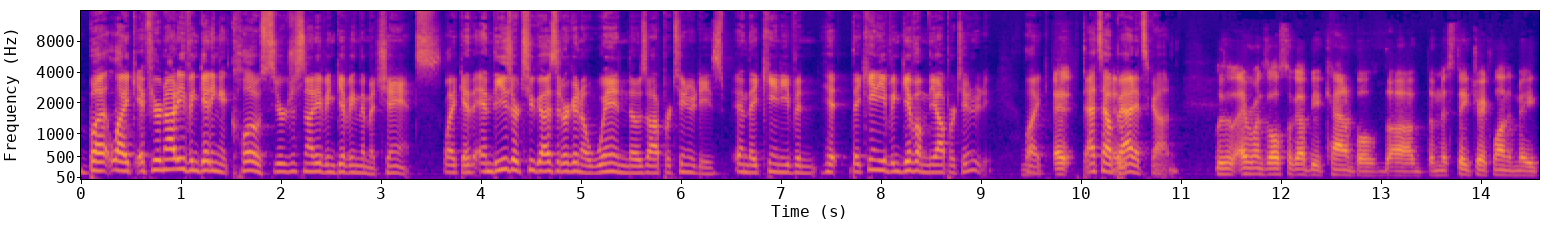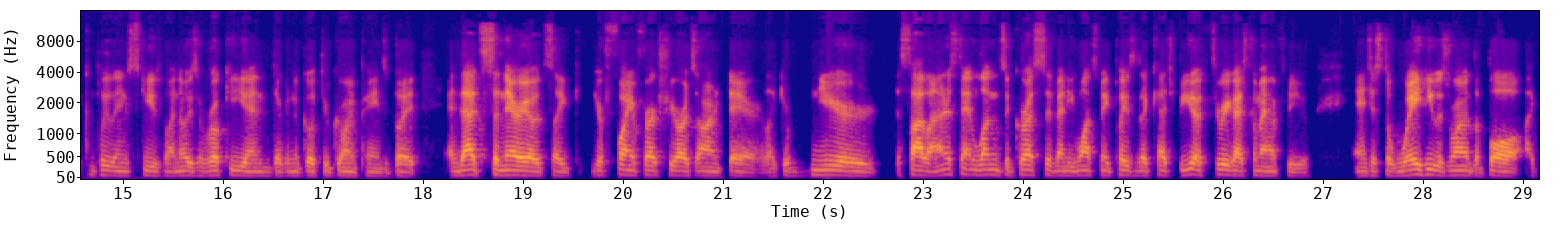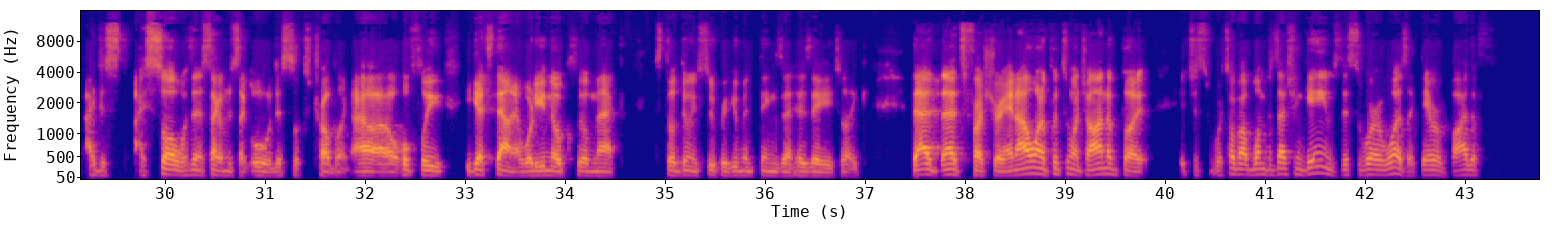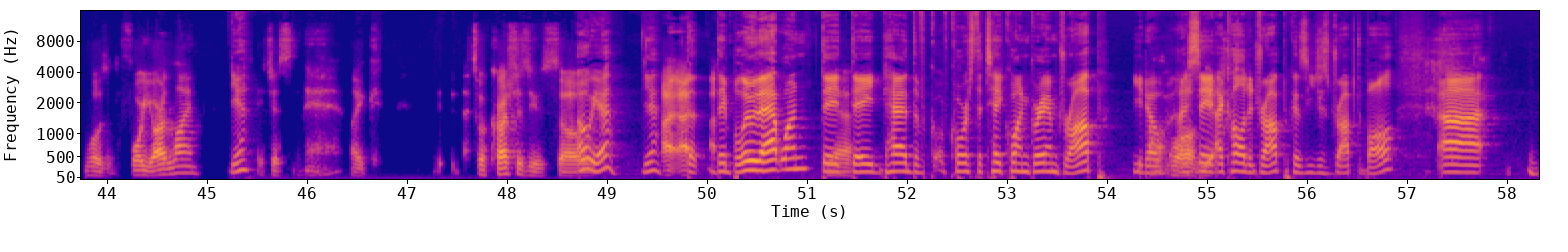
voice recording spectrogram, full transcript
But like if you're not even getting it close, you're just not even giving them a chance. Like and, and these are two guys that are going to win those opportunities and they can't even hit they can't even give them the opportunity. Like And- that's how and- bad it's gotten. Everyone's also got to be accountable. Uh, the mistake Drake London made completely inexcusable. I know he's a rookie and they're going to go through growing pains, but in that scenario, it's like you're fighting for extra yards aren't there. Like you're near the sideline. I understand London's aggressive and he wants to make plays with the catch, but you have three guys coming after you. And just the way he was running the ball, like I just I saw within a second, I'm just like, oh, this looks troubling. Uh, hopefully he gets down. And what do you know, Khalil Mack still doing superhuman things at his age? Like that that's frustrating. And I don't want to put too much on him, but it's just we're talking about one possession games. This is where it was. Like they were by the what was it, four yard line. Yeah. It's just man, like that's what crushes you. So Oh yeah, yeah. I- I- The- they blew that one. They Yeah. they had the, of course the Ta'Quon Graham drop. You know, Oh, I say yeah. I call it a drop because he just dropped the ball. Uh,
